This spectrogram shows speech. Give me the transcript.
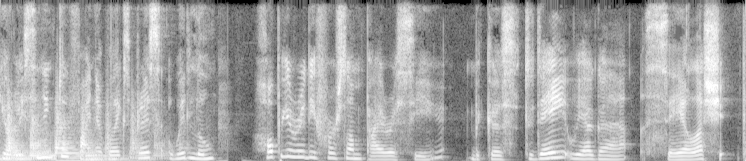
You're listening to Pineapple Express with Lou. Hope you're ready for some piracy because today we are gonna sail a ship.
